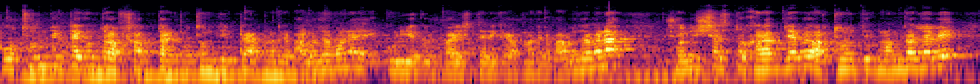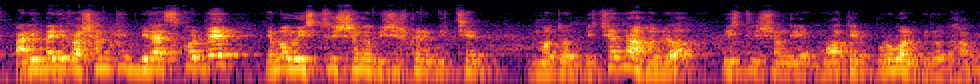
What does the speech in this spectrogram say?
প্রথম দিকটা কিন্তু সপ্তাহের প্রথম দিকটা আপনাদের ভালো যাবে না কুড়ি একুশ বাইশ তারিখে আপনাদের ভালো যাবে না। শরীর স্বাস্থ্য খারাপ যাবে, অর্থনৈতিক মন্দা যাবে, পারিবারিক অশান্তি বিরাজ করবে এবং স্ত্রীর সঙ্গে বিশেষ করে বিচ্ছেদ মতো, বিচ্ছেদ না হলেও স্ত্রীর সঙ্গে মতের প্রবল বিরোধ হবে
